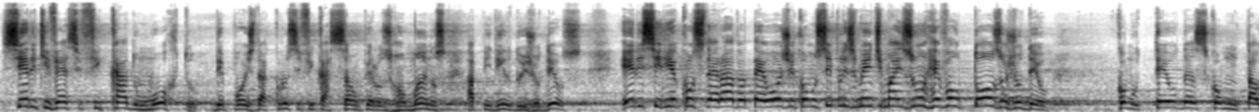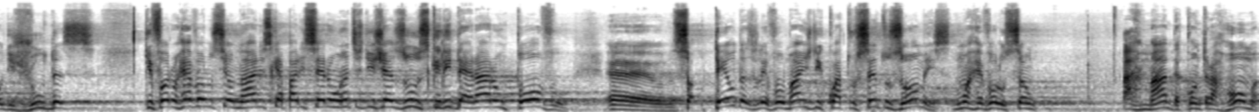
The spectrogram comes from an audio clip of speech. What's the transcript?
Se ele tivesse ficado morto depois da crucificação pelos romanos a pedido dos judeus, ele seria considerado até hoje como simplesmente mais um revoltoso judeu, como Teudas, como um tal de Judas que foram revolucionários que apareceram antes de Jesus, que lideraram o povo. É, Teudas levou mais de 400 homens numa revolução armada contra Roma.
